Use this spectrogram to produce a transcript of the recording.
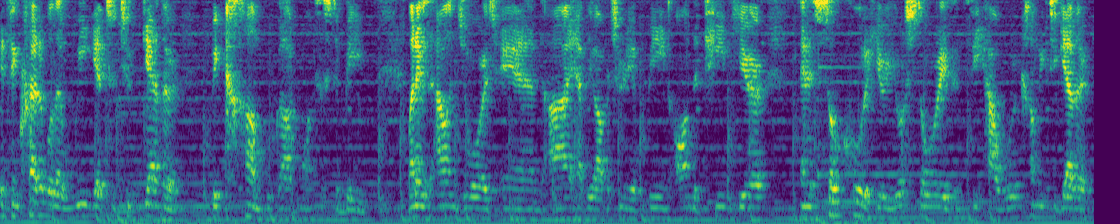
It's incredible that we get to together become who God wants us to be. My name is Alan George, and I have the opportunity of being on the team here. And it's so cool to hear your stories and see how we're coming together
